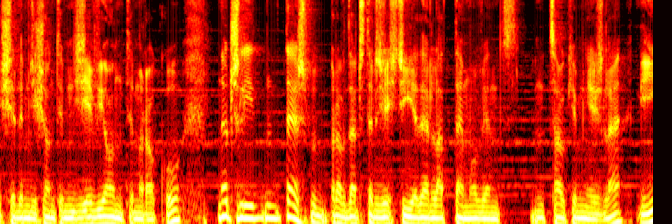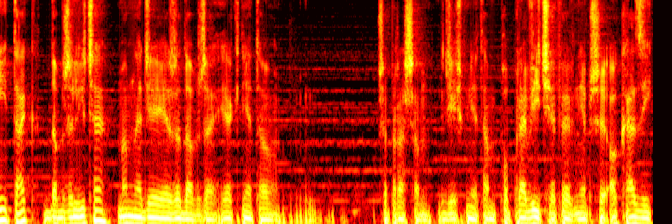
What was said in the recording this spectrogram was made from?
79 roku. No czyli też, prawda, 41 lat temu, więc całkiem nieźle. I tak, dobrze liczę? Mam nadzieję, że dobrze. Jak nie, to przepraszam, gdzieś mnie tam poprawicie pewnie przy okazji.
